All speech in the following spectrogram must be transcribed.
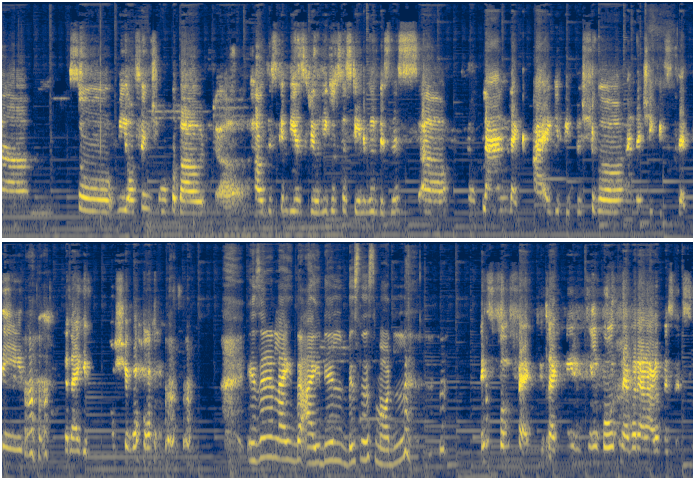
Um, so we often joke about uh, how this can be a really good sustainable business uh, you know, plan. Like I give people sugar and then she fixes their teeth. then I give more sugar. Isn't it like the ideal business model? it's perfect. It's like we, we both never run out of business.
